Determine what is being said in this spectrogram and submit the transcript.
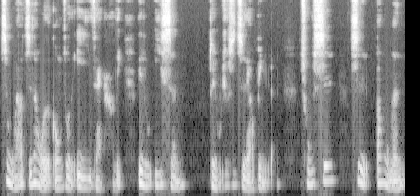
是我要知道我的工作的意义在哪里。例如，医生，对我就是治疗病人；厨师是帮我们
